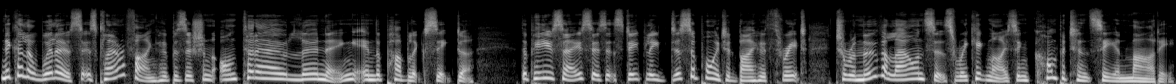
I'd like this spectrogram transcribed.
Nicola Willis is clarifying her position on te reo learning in the public sector. The PSA says it's deeply disappointed by her threat to remove allowances recognising competency in Māori.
